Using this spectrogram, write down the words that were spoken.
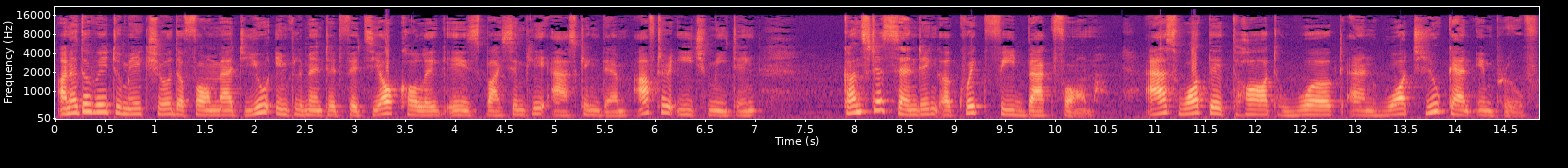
Another way to make sure the format you implemented fits your colleague is by simply asking them after each meeting. Consider sending a quick feedback form. Ask what they thought worked and what you can improve.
